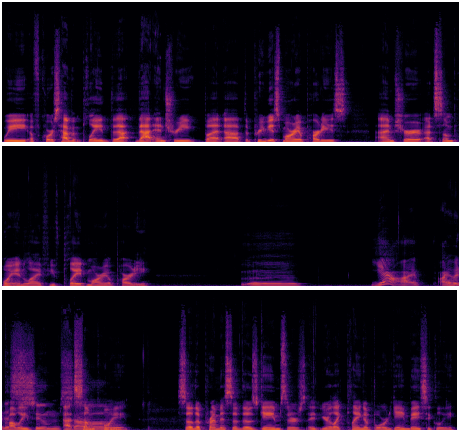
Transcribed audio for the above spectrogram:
We of course haven't played that that entry, but uh, the previous Mario parties, I'm sure at some point in life you've played Mario Party. Uh, yeah, I I would Probably assume at so. some point. So the premise of those games, there's you're like playing a board game basically.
